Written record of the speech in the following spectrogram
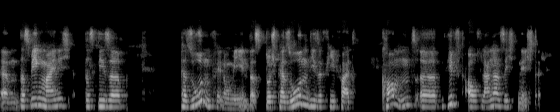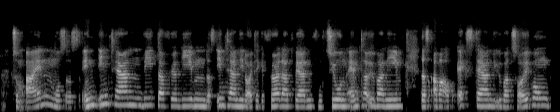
Ähm, deswegen meine ich, dass diese Personenphänomen, dass durch Personen diese Vielfalt kommt, äh, hilft auf langer Sicht nicht. Zum einen muss es in, internen Weg dafür geben, dass intern die Leute gefördert werden, Funktionen, Ämter übernehmen, dass aber auch extern die Überzeugung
